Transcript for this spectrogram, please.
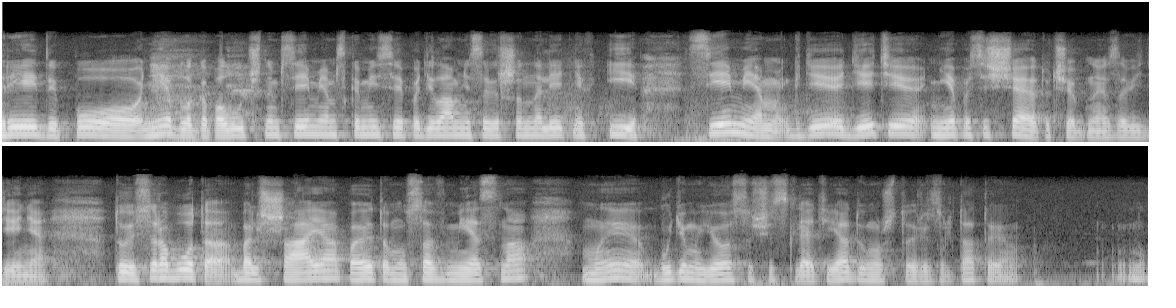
рейды по неблагополучным семьям с комиссией по делам несовершеннолетних и семьям, где дети не посещают учебные заведения. То есть работа большая, поэтому совместно мы будем ее осуществлять. Я думаю, что результаты ну,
